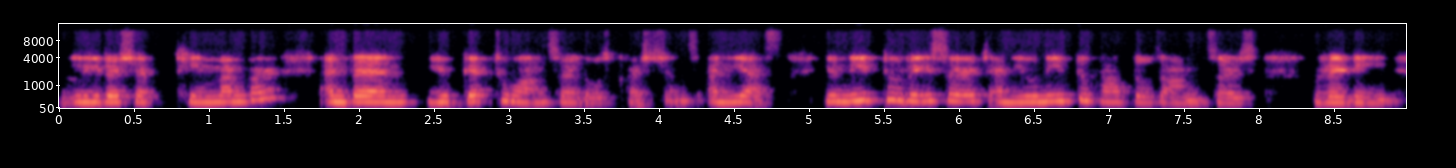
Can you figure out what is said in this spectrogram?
leadership team member, and then you get to answer those questions. And yes, you need to research and you need to have those answers ready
